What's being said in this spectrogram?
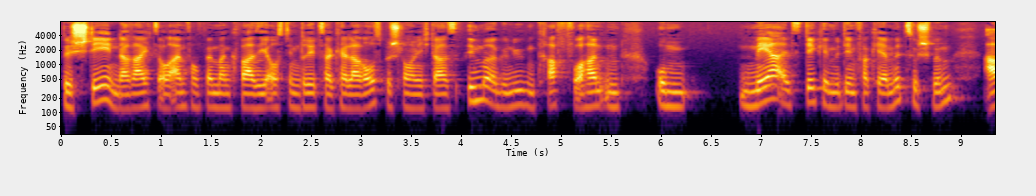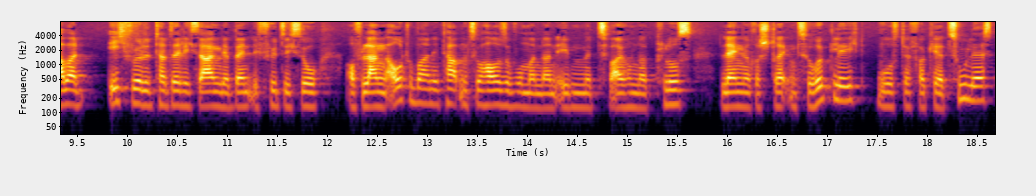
bestehen. Da reicht es auch einfach, wenn man quasi aus dem Drehzahlkeller rausbeschleunigt. Da ist immer genügend Kraft vorhanden, um mehr als dicke mit dem Verkehr mitzuschwimmen. Aber ich würde tatsächlich sagen, der Bentley fühlt sich so auf langen Autobahnetappen zu Hause, wo man dann eben mit 200 plus längere Strecken zurücklegt, wo es der Verkehr zulässt,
